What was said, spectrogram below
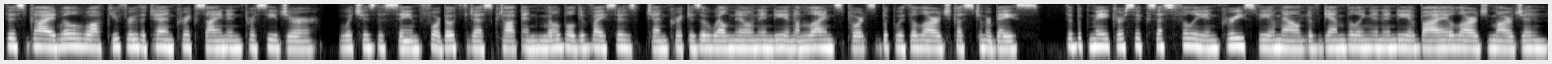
This guide will walk you through the 10Cric sign in procedure, which is the same for both desktop and mobile devices. 10Cric is a well known Indian online sports book with a large customer base. The bookmaker successfully increased the amount of gambling in India by a large margin.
